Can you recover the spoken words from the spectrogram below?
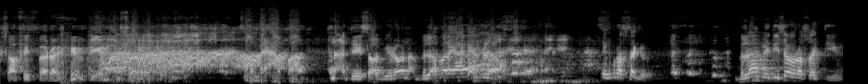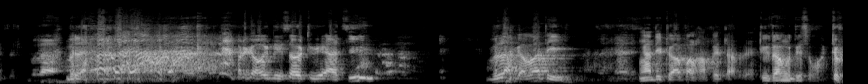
Safif barang dia masuk. Sampai apa? Nak desa biro, nak belah paling akeh belah. Sing prosek. Belah be desa prosek di. Belah. Belah. Mereka wong desa duwe aji. Belah gak mati. Nganti do apal hafid tapi diundang desa waduh.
